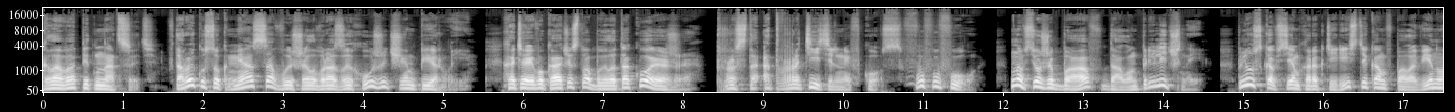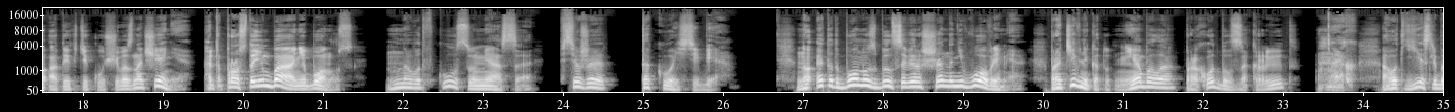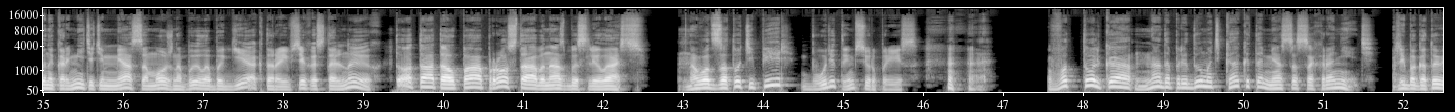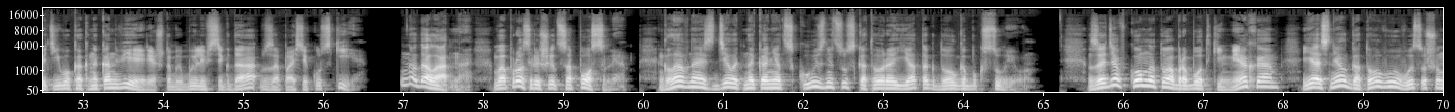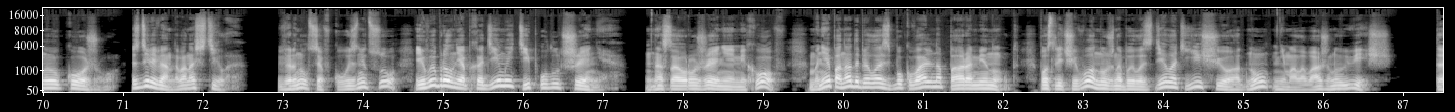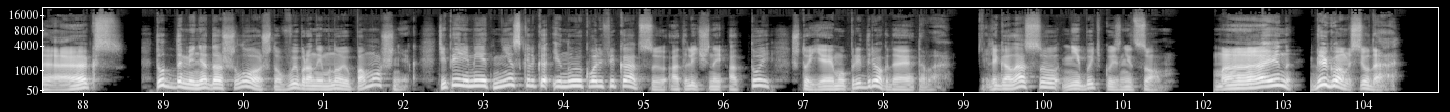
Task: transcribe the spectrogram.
Глава 15. Второй кусок мяса вышел в разы хуже, чем первый. Хотя его качество было такое же. Просто отвратительный вкус. Фу-фу-фу. Но все же баф дал он приличный. Плюс ко всем характеристикам в половину от их текущего значения. Это просто имба, а не бонус. Но вот вкус у мяса все же такой себе. Но этот бонус был совершенно не вовремя. Противника тут не было, проход был закрыт. Эх, а вот если бы накормить этим мясом можно было бы Гектора и всех остальных, то та толпа просто об нас бы слилась. Но вот зато теперь будет им сюрприз. Вот только надо придумать, как это мясо сохранить. Либо готовить его как на конвейере, чтобы были всегда в запасе куски. Ну да ладно, вопрос решится после. Главное сделать, наконец, кузницу, с которой я так долго буксую. Зайдя в комнату обработки меха, я снял готовую высушенную кожу с деревянного настила. Вернулся в кузницу и выбрал необходимый тип улучшения. На сооружение мехов мне понадобилось буквально пара минут, после чего нужно было сделать еще одну немаловажную вещь. Такс. Тут до меня дошло, что выбранный мною помощник теперь имеет несколько иную квалификацию, отличной от той, что я ему предрек до этого. Леголасу не быть кузнецом. «Майн, бегом сюда!»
